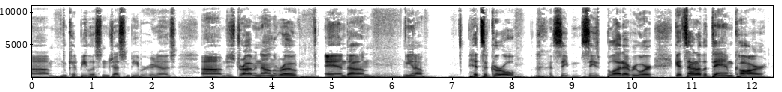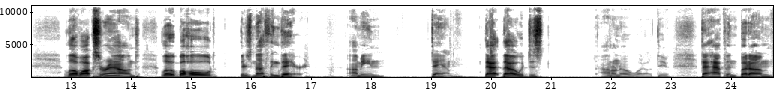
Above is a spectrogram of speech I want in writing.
Um, he could be listening to Justin Bieber, who knows? Um, just driving down the road, and um, you know, hits a girl, see, sees blood everywhere, gets out of the damn car, walks around. Lo behold, there's nothing there. I mean, damn, that that would just, I don't know what I'll do. That happened, but um,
